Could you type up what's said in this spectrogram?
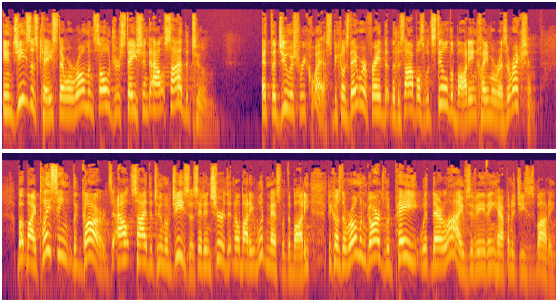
in Jesus' case, there were Roman soldiers stationed outside the tomb at the Jewish request because they were afraid that the disciples would steal the body and claim a resurrection. But by placing the guards outside the tomb of Jesus, it ensured that nobody would mess with the body because the Roman guards would pay with their lives if anything happened to Jesus' body.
